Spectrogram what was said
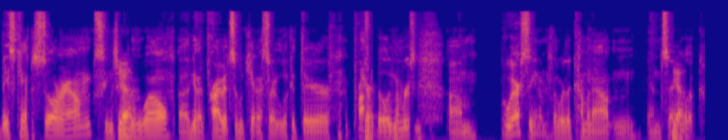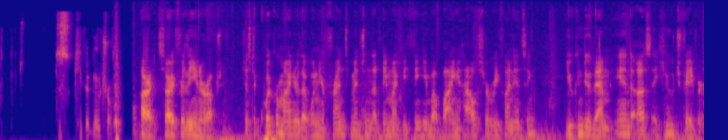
Basecamp is still around, seems to Yeah. be doing well. Uh, again, they're private, so we can't necessarily look at their profitability numbers. Um, but we are seeing them where they're coming out and, and saying, Yeah. look, just keep it neutral. All right, sorry for the interruption. Just a quick reminder that when your friends mention that they might be thinking about buying a house or refinancing, you can do them and us a huge favor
